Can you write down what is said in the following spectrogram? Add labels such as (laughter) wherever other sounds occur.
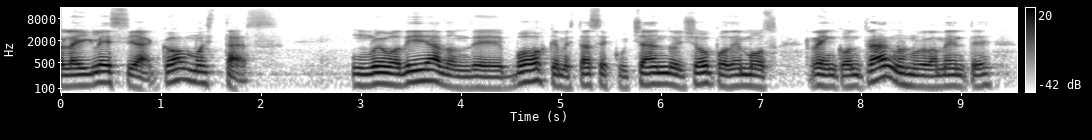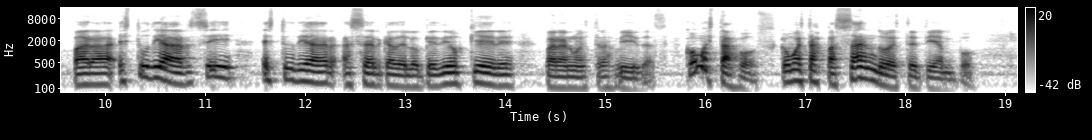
Hola iglesia, ¿cómo estás? Un nuevo día donde vos que me estás escuchando y yo podemos reencontrarnos nuevamente para estudiar, sí, estudiar acerca de lo que Dios quiere para nuestras vidas. ¿Cómo estás vos? ¿Cómo estás pasando este tiempo?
